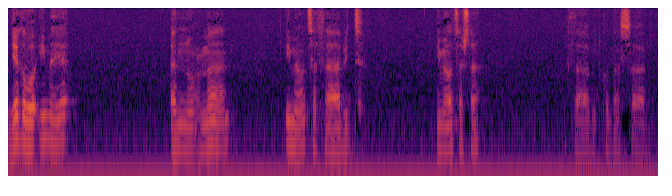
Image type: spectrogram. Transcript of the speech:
Njegovo ime je An-Nu'man, ime oca Thabit. Ime oca šta? Thabit, kod nas Thabit.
